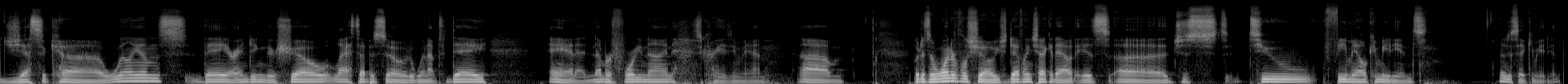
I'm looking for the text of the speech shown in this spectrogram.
Jessica Williams. They are ending their show. Last episode went up today, and at number 49, it's crazy, man. Um, but it's a wonderful show. You should definitely check it out. It's uh, just two female comedians. I'll just say comedians.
